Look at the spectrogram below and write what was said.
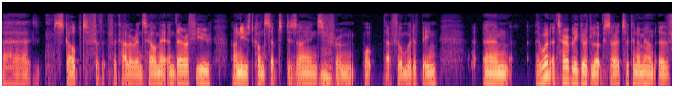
uh, sculpt for the, for Kylo Ren's helmet, and there are a few unused concept designs Mm. from what that film would have been. Um, they weren't a terribly good look, so it took an amount of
